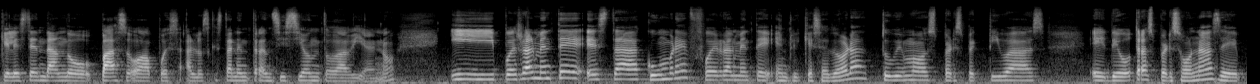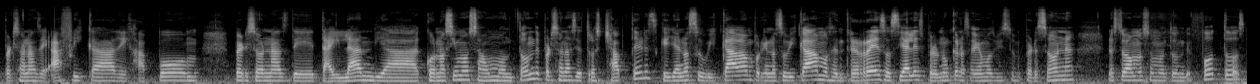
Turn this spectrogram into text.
que le estén dando paso a, pues, a los que están en transición todavía, ¿no? Y pues realmente esta cumbre fue realmente enriquecedora. Tuvimos perspectivas eh, de otras personas, de personas de África, de Japón, personas de Tailandia. Conocimos a un montón de personas de otros chapters que ya nos ubicaban, porque nos ubicábamos entre redes sociales, pero nunca nos habíamos visto en persona. Nos tomamos un montón de fotos.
